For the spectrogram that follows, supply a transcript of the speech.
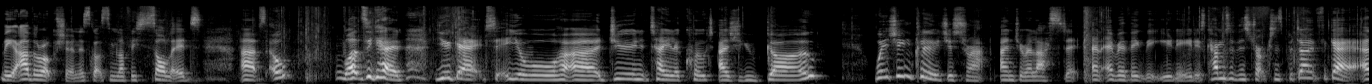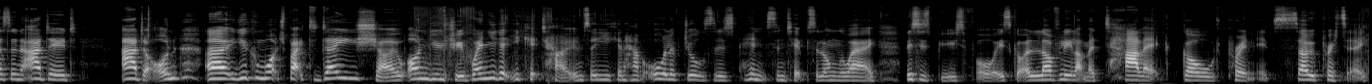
the other option has got some lovely solids. Uh, so, oh, once again, you get your uh, June Tailor quilt as you go which includes your strap and your elastic and everything that you need. It comes with instructions, but don't forget, as an added add-on, uh, you can watch back today's show on YouTube when you get your kit home, so you can have all of Jules's hints and tips along the way. This is beautiful. It's got a lovely like metallic gold print. It's so pretty.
